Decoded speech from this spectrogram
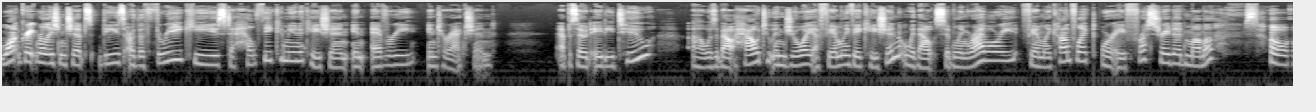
Want great relationships? These are the three keys to healthy communication in every interaction. Episode 82 uh, was about how to enjoy a family vacation without sibling rivalry, family conflict, or a frustrated mama. So,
